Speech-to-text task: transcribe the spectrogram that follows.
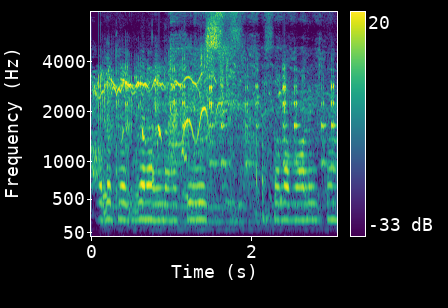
ভালো থাকবেন, আল্লাহ হাফিজ। আসসালামু আলাইকুম।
